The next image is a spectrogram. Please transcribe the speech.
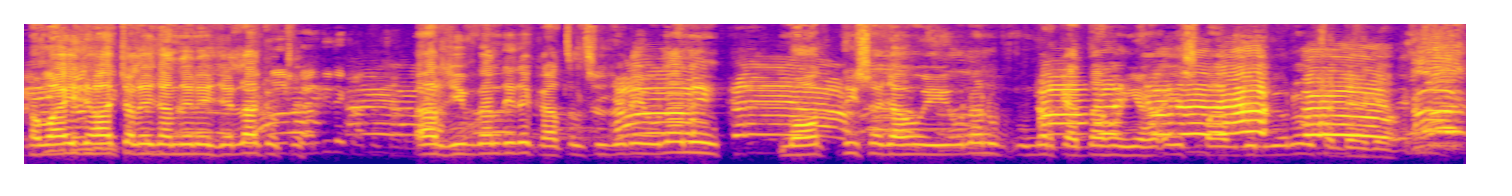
ਹਵਾਈ ਜਹਾਜ਼ ਚਲੇ ਜਾਂਦੇ ਨੇ ਜੇਲ੍ਹਾਂ ਚ ਉੱਥੇ। ਰਾਜੀਵ ਗਾਂਧੀ ਦੇ ਕਾਤਲ ਸੀ ਜਿਹੜੇ ਉਹਨਾਂ ਨੂੰ ਮੌਤ ਦੀ ਸਜ਼ਾ ਹੋਈ ਉਹਨਾਂ ਨੂੰ ਉਮਰ ਕੈਦਾਂ ਹੋਈਆਂ ਇਸ ਬਾਵਜੂਦ ਵੀ ਉਹਨਾਂ ਨੂੰ ਛੱਡਿਆ ਗਿਆ।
